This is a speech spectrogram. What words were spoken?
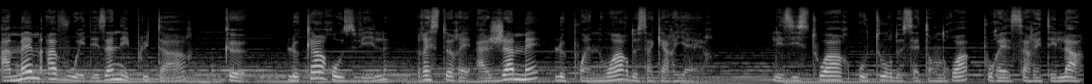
a même avoué des années plus tard que le cas Roseville resterait à jamais le point noir de sa carrière. Les histoires autour de cet endroit pourraient s'arrêter là,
